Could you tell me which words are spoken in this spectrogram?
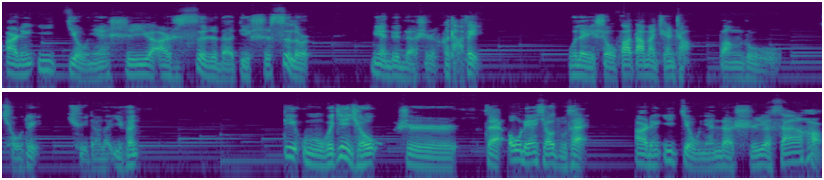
二零一九年十一月二十四日的第十四轮，面对的是赫塔费，吴磊首发打满全场，帮助球队取得了一分。第五个进球是在欧联小组赛二零一九年的十月三号，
